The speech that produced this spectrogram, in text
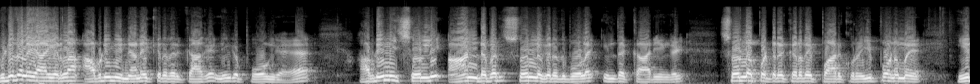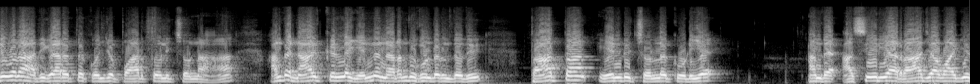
விடுதலை ஆகிடலாம் அப்படின்னு நினைக்கிறதற்காக நீங்கள் போங்க. அப்படின்னு சொல்லி ஆண்டவர் சொல்லுகிறது போல இந்த காரியங்கள் சொல்லப்பட்டிருக்கிறதை பார்க்கிறோம். இப்போ நம்ம இருபதாம் அதிகாரத்தை கொஞ்சம் பார்த்தோன்னு சொன்னா அந்த நாட்களில் என்ன நடந்து கொண்டிருந்தது? தாத்தான் என்று சொல்லக்கூடிய அந்த அசீரியா ராஜாவாகிய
